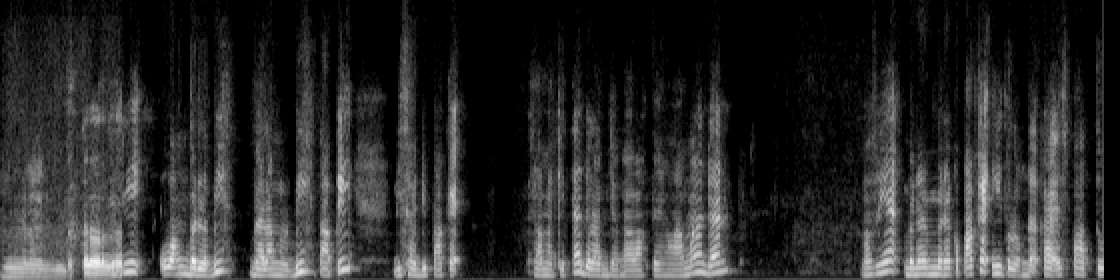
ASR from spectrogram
Hmm, betul. jadi uang berlebih barang lebih tapi bisa dipakai sama kita dalam jangka waktu yang lama dan maksudnya benar-benar kepake gitu loh nggak kayak sepatu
